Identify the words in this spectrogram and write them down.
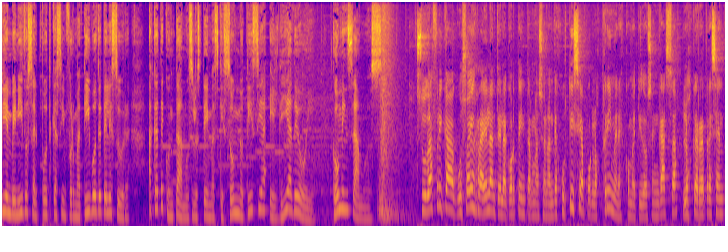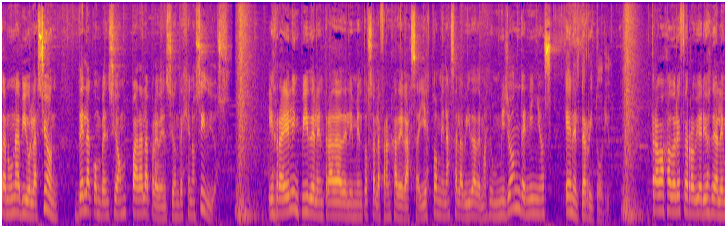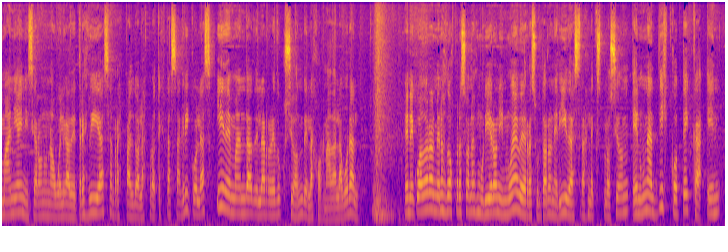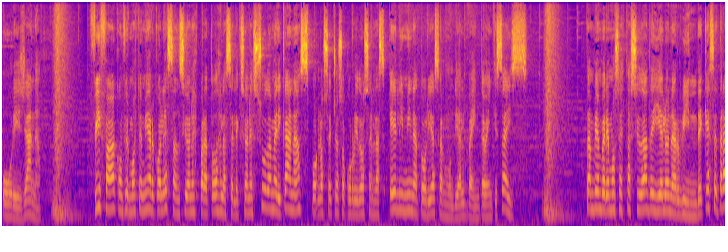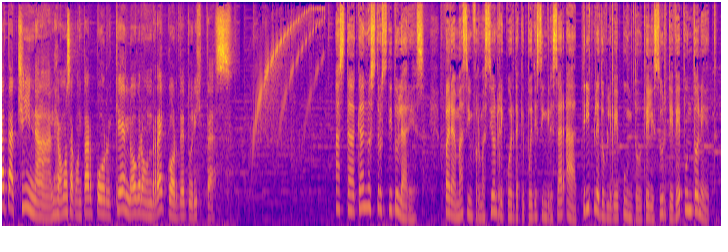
Bienvenidos al podcast informativo de Telesur. Acá te contamos los temas que son noticia el día de hoy. Comenzamos. Sudáfrica acusó a Israel ante la Corte Internacional de Justicia por los crímenes cometidos en Gaza, los que representan una violación de la Convención para la Prevención de Genocidios. Israel impide la entrada de alimentos a la franja de Gaza y esto amenaza la vida de más de un millón de niños en el territorio. Trabajadores ferroviarios de Alemania iniciaron una huelga de tres días en respaldo a las protestas agrícolas y demanda de la reducción de la jornada laboral. En Ecuador al menos dos personas murieron y nueve resultaron heridas tras la explosión en una discoteca en Orellana. FIFA confirmó este miércoles sanciones para todas las selecciones sudamericanas por los hechos ocurridos en las eliminatorias al Mundial 2026. También veremos esta ciudad de hielo en Erbil. ¿De qué se trata China? Les vamos a contar por qué logra un récord de turistas. Hasta acá nuestros titulares. Para más información recuerda que puedes ingresar a www.telesurtv.net.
